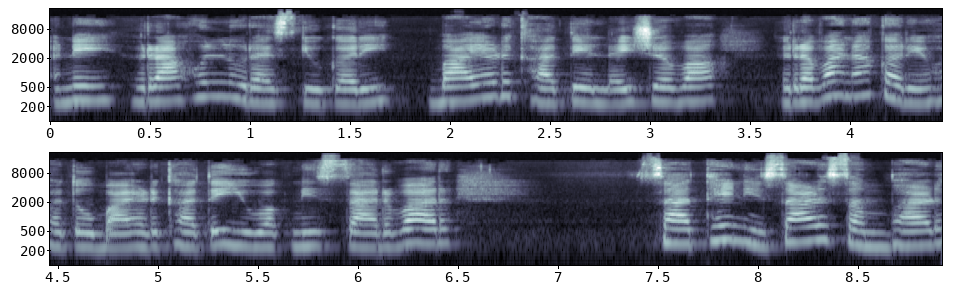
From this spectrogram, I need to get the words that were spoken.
અને રાહુલનું રેસ્ક્યુ કરી બાયડ ખાતે લઈ જવા રવાના કર્યો હતો. બાયડ ખાતે યુવકની સારવાર સાથે નિશાળ સંભાળ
